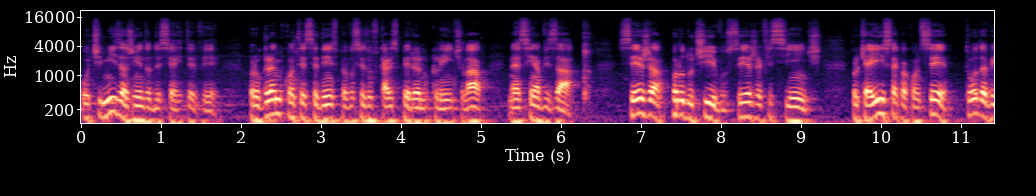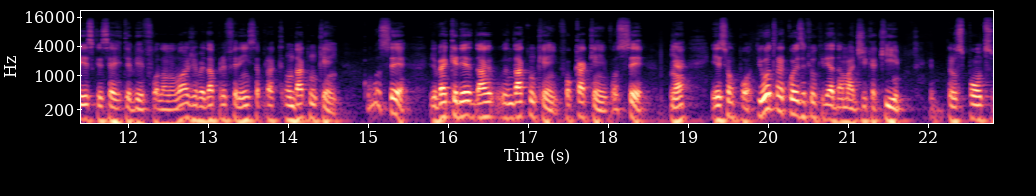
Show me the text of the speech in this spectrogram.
otimize a agenda desse RTV. Programe com antecedência para vocês não ficarem esperando o cliente lá, né, sem avisar. Seja produtivo, seja eficiente. Porque aí, sabe o que vai acontecer? Toda vez que esse RTV for lá na loja, vai dar preferência para andar com quem? Com você. Ele vai querer dar, andar com quem? Focar quem? Você. Né? Esse é um ponto. E outra coisa que eu queria dar uma dica aqui, pelos pontos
